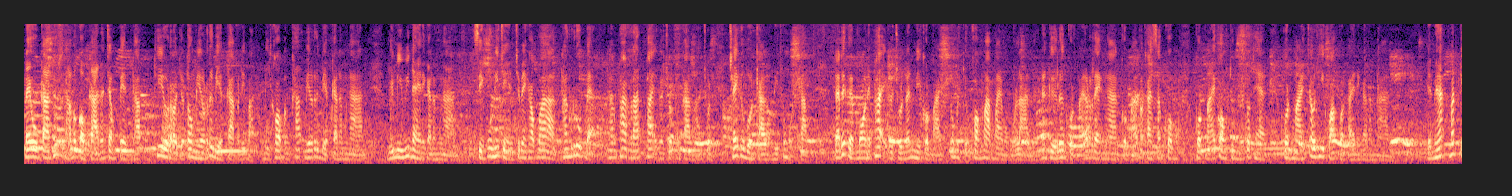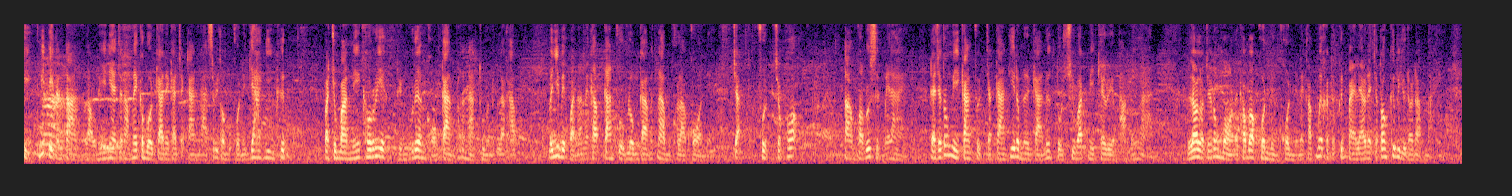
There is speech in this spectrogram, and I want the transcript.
ในองค์การทุกสถานประกอบการนั้นจำเป็นครับที่เราจะต้องมีระเบียบการปฏิบัติ มีข้อบังคับมีระเบียบการทำงาน หรือมีวินัยในการทำงาน สิ่งพวกนี้จะเห็นใช่ไหมครับว่าทั้งรูปแบบทั้งภาครัฐภาคเอกชนองค์การมหาชน ใช้กระบวนการเหล่านี้ทั้งหมดครับแต่ถ้าเกิดมองในภาคเอกชนนั้นมีกฎหมายที่ต้องมาเกี่ยวข้องมากมายมโหฬารเลยนั่นคือเรื่องกฎหมายแรงงานกฎหมายประกันสังคม กฎหมายกองทุนเงินทดแทน กฎหมายเจ้าที่ความปลอดภัยในการทำงาน เห็นไหมฮะมติมิติต่างๆ เหล่านี้เนี่ยจะทำให้กระบวนการในการจัดการงานทรัพยากรบุคคลนี่ยากยิ่งขึ้น ปัจจุบันนี้เขาเรียกถึงเรื่องของการพัฒนาทุนมนุษย์แล้วครับและยิ่งไปกว่านั้นนะครับการฝึกอบรมการพัฒนาบุคลากรเนี่ยจะฝึกเฉพาะตามความรู้สึกไม่ได้ แต่จะต้องมีการฝึกจากการที่ดำเนินการเรื่องตัวชีวัดมีแคเรียร์พาของงาน แล้วเราจะต้องมองนะครับว่าคนหนึ่งคนเนี่ยนะครับเมื่อกระเถิบขึ้นไปแล้วเนี่ยจะต้องขึ้นไปอยู่ระดับไหน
